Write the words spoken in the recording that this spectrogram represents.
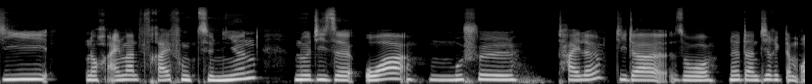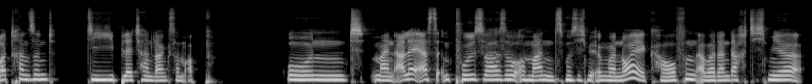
die noch einwandfrei funktionieren, nur diese Ohrmuschelteile, die da so ne, dann direkt am Ohr dran sind, die blättern langsam ab. Und mein allererster Impuls war so, oh Mann, jetzt muss ich mir irgendwann neue kaufen. Aber dann dachte ich mir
